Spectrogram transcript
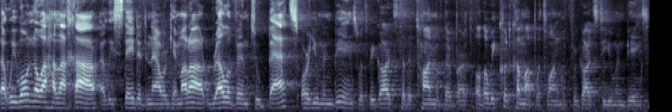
that we won't know a halacha, at least stated in our Gemara, relevant to bats or human beings with regards to the time of their birth. Although we could come up with one with regards to human beings.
